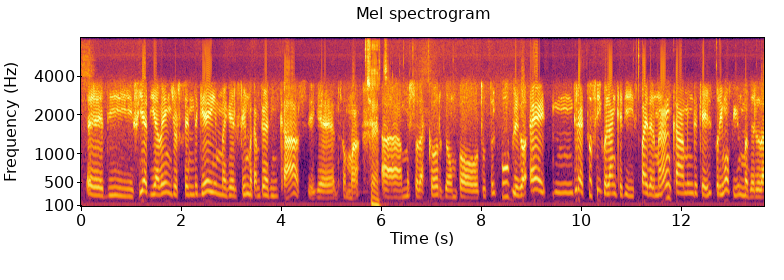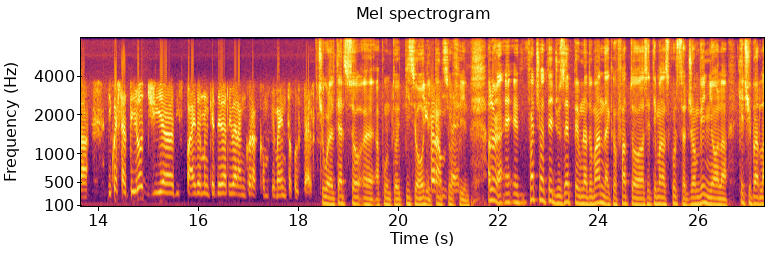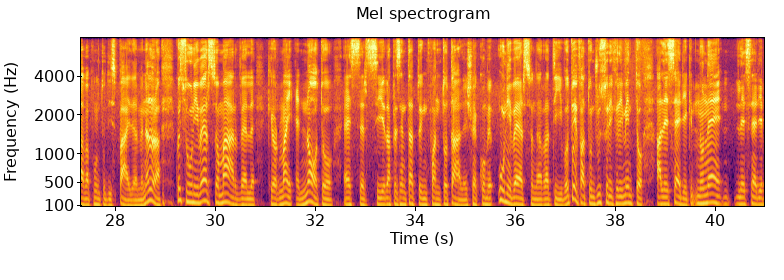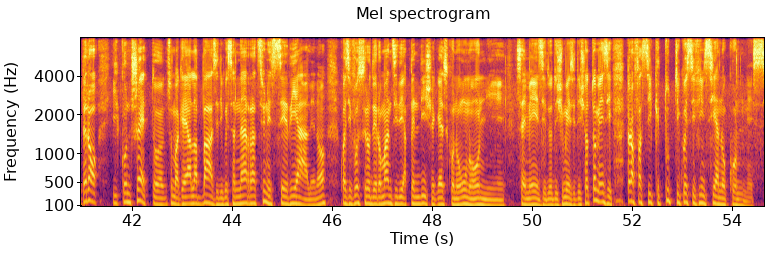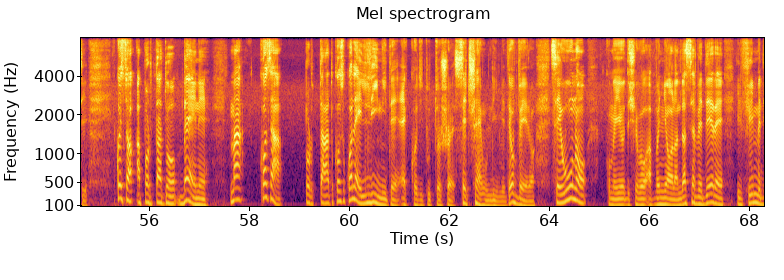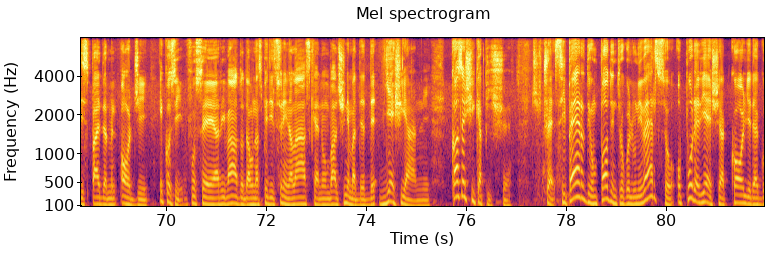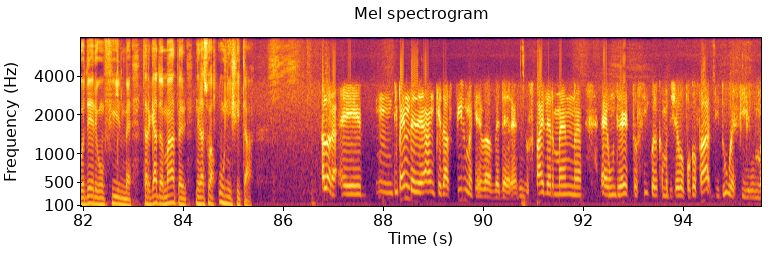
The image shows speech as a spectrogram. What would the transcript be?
eh, di, sia di Avengers Endgame che è il film campione di incassi che insomma Certo. ha messo d'accordo un po' tutto il pubblico e un diretto sequel anche di Spider-Man Uncoming che è il primo film della- di questa trilogia di Spider-Man che deve arrivare ancora a compimento col terzo. Ci vuole il terzo eh, appunto episodio, il terzo. film. Allora, eh, eh, faccio a te Giuseppe una domanda che ho fatto la settimana scorsa a John Vignola che ci parlava appunto di Spider-Man. Allora, questo universo Marvel che ormai è noto essersi rappresentato in quanto tale, cioè come universo narrativo, tu hai fatto un giusto riferimento alle serie, che non è le serie, però il concetto insomma che è alla base di questa narrazione seriale, no? quasi fossero dei romanzi di appendice che escono uno ogni 6 mesi, 12 mesi, 18 mesi, però fa sì che tutti questi film siano connessi. Questo ha portato bene, ma cosa ha portato, cosa- qual è il limite ecco, di tutto ciò? Se c'è un limite, ovvero se uno come io dicevo a Vagnola, andasse a vedere il film di Spider-Man oggi e così fosse arrivato da una spedizione in Alaska e non va al cinema da da dieci anni, cosa ci capisce? C- Cioè, si perde un po' dentro quell'universo oppure riesce a cogliere, a godere un film targato a Marvel nella sua unicità? Allora, eh, mh, dipende anche dal film che va a vedere. Spider-Man è un diretto sequel, come dicevo poco fa, di due film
